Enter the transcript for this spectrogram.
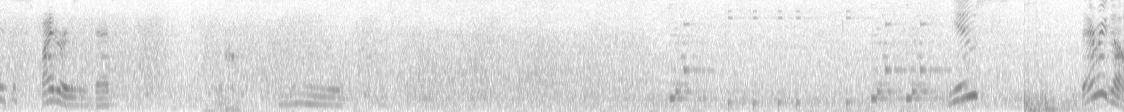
Least the spider isn't dead. Use. There we go.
